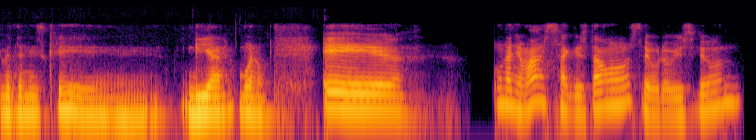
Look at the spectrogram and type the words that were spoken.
me tenéis que guiar. Bueno, eh, un año más, aquí estamos, Eurovisión.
